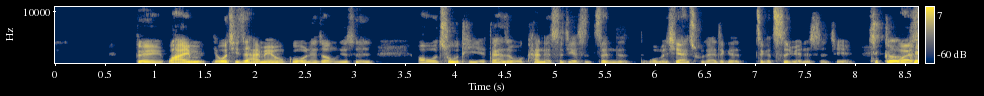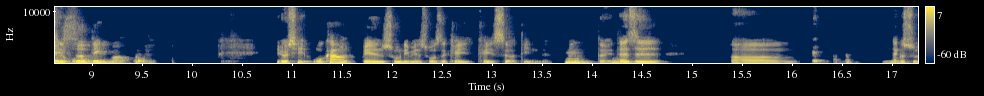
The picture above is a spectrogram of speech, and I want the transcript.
对，我还我其实还没有过那种就是哦我出题，但是我看的世界是真的，我们现在处在这个这个次元的世界，这个可以设定吗？有些我看到别人书里面说是可以可以设定的，嗯，对，但是。呃，那个书，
